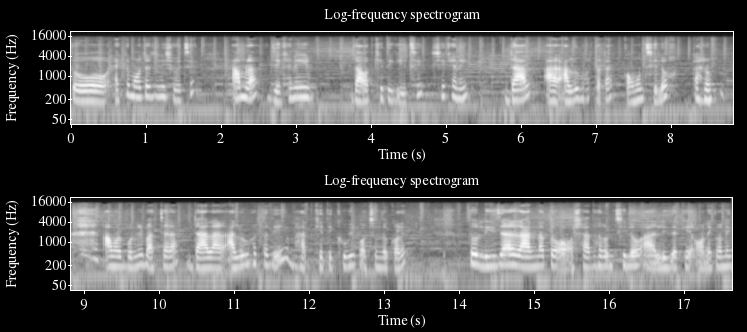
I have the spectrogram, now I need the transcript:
তো একটা মজার জিনিস হয়েছে। আমরা যেখানেই দাওয়াত খেতে গিয়েছি, সেখানেই ডাল আর আলুর ভর্তাটা কমন ছিল। কারণ আমার বোনের বাচ্চারা ডাল আর আলুর ভর্তা দিয়ে ভাত খেতে খুবই পছন্দ করে। তো লিজার রান্না তো অসাধারণ ছিল, আর লিজাকে অনেক অনেক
